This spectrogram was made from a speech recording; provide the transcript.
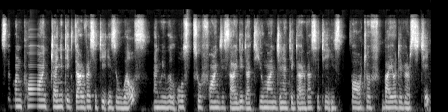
Second point, genetic diversity is a wealth, and we will also find this idea that human genetic diversity is part of biodiversity.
